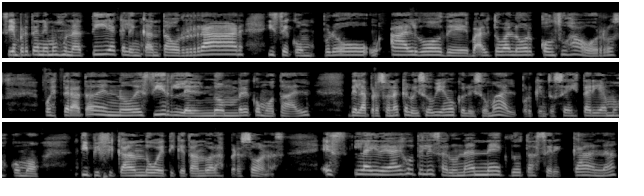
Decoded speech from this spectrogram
siempre tenemos una tía que le encanta ahorrar y se compró algo de alto valor con sus ahorros, pues trata de no decirle el nombre como tal de la persona que lo hizo bien o que lo hizo mal, porque entonces estaríamos como tipificando o etiquetando a las personas. Es, la idea es utilizar una anécdota cercana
